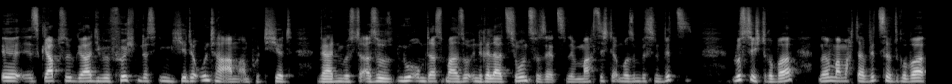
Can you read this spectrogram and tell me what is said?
äh, es gab sogar die Befürchtung, dass ihm hier der Unterarm amputiert werden müsste. Also nur um das mal so in Relation zu setzen. Man macht sich da immer so ein bisschen Witz, lustig drüber. Ne? Man macht da Witze drüber.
